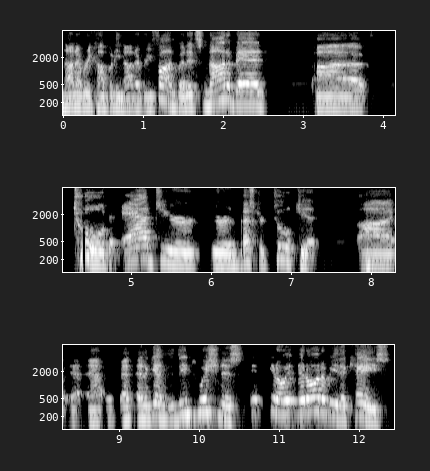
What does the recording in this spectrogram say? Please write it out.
not every company, not every fund, but it's not a bad uh, tool to add to your your investor toolkit. Uh, and, and again, the intuition is, you know, it, it ought to be the case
